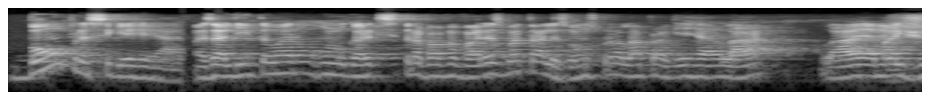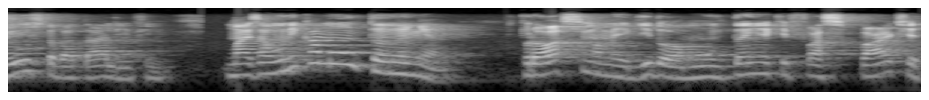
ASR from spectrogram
bom para se guerrear. Mas ali então era um lugar que se travava várias batalhas. Vamos para lá para guerrear lá, lá é mais justa a batalha, enfim. Mas a única montanha próxima a Megiddo, a montanha que faz parte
